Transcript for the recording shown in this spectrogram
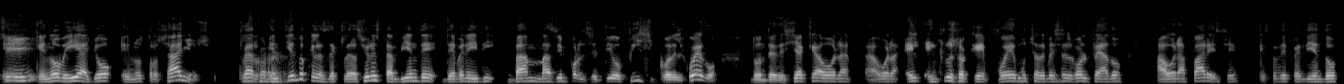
eh, que no veía yo en otros años. Claro, entiendo que las declaraciones también de, de Brady van más bien por el sentido físico del juego, donde decía que ahora, ahora, él incluso que fue muchas veces golpeado, ahora parece que está defendiendo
